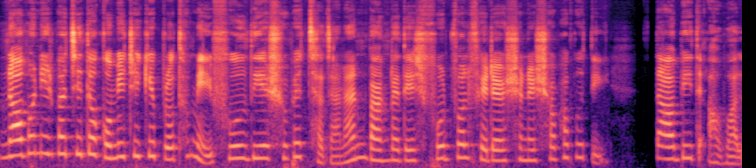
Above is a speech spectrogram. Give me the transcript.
নবনির্বাচিত কমিটিকে প্রথমেই ফুল দিয়ে শুভেচ্ছা জানান বাংলাদেশ ফুটবল ফেডারেশনের সভাপতি তাবিদ আওয়াল।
